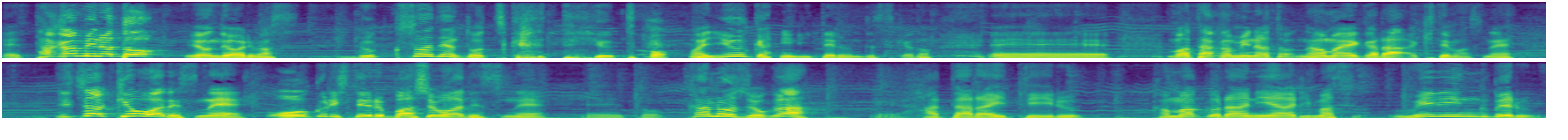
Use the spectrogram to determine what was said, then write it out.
えー、高みなと呼んでおります。ルックスはね、どっちかっていうと、まあ、優香に似てるんですけど、えー、まあ、高みなと名前から来てますね。実は今日はですね、お送りしている場所はですね、えー、と彼女が、えー働いている鎌倉にありますウェディングベル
